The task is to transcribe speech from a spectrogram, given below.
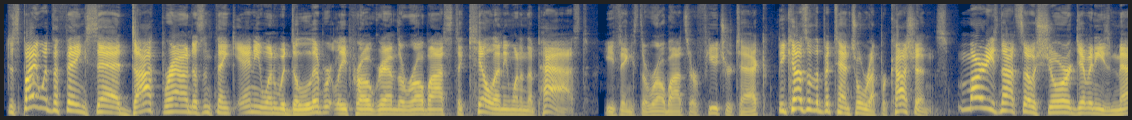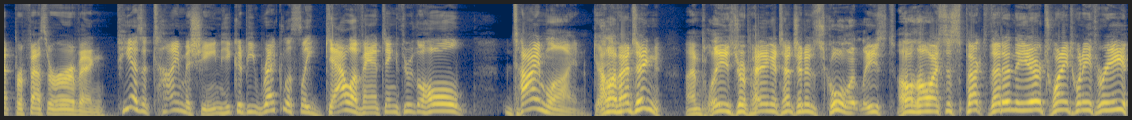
Despite what the thing said, Doc Brown doesn't think anyone would deliberately program the robots to kill anyone in the past. He thinks the robots are future tech because of the potential repercussions. Marty's not so sure given he's met Professor Irving. If he has a time machine, he could be recklessly gallivanting through the whole timeline. Gallivanting? I'm pleased you're paying attention in school at least. Although I suspect that in the year 2023,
